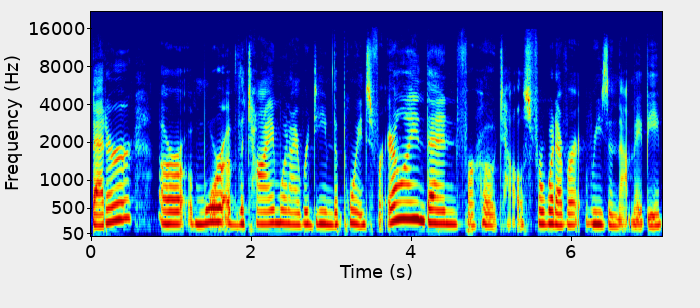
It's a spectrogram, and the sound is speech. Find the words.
better or more of the time when I redeem the points for airline than for hotels, for whatever reason that may be.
